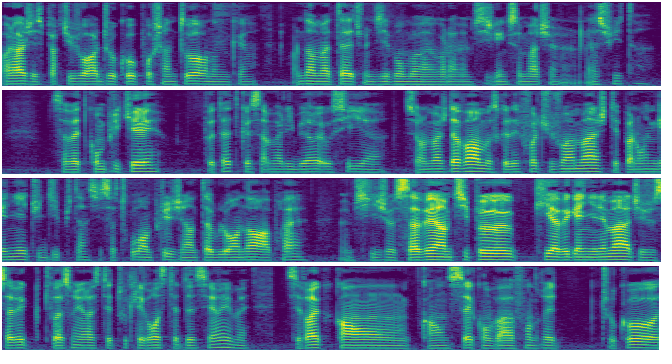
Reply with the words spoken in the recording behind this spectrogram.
voilà, j'espère que tu joueras Joko au prochain tour. Donc, euh, dans ma tête, je me dis bon bah voilà, même si je gagne ce match, la suite, ça va être compliqué peut-être que ça m'a libéré aussi euh, sur le match d'avant parce que des fois tu joues un match, t'es pas loin de gagner, tu te dis putain si ça se trouve en plus j'ai un tableau en or après. Même si je savais un petit peu qui avait gagné les matchs et je savais que de toute façon il restait toutes les grosses têtes de série, mais c'est vrai que quand on, quand on sait qu'on va affondrer Choco,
